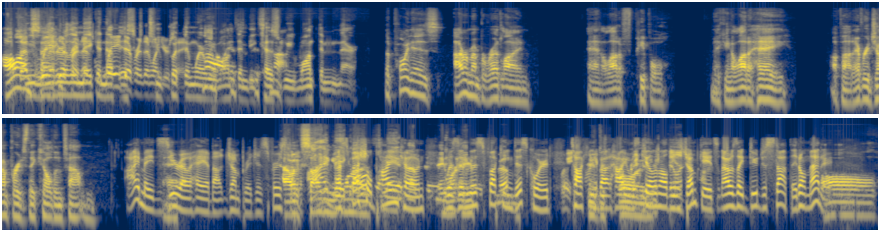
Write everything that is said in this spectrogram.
All I'm That's we way saying, literally different. make That's enough way ISK different than what you're put saying. them where we want them because we want them there the point is I remember Redline and a lot of people making a lot of hay about every jump bridge they killed in Fountain. I made zero hay about jump bridges. First How off, exciting a it special was. pine cone about was in this fucking run. Discord Wait, talking about how he was killing all these jump gates, and I was like, dude, just stop. They don't matter. All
